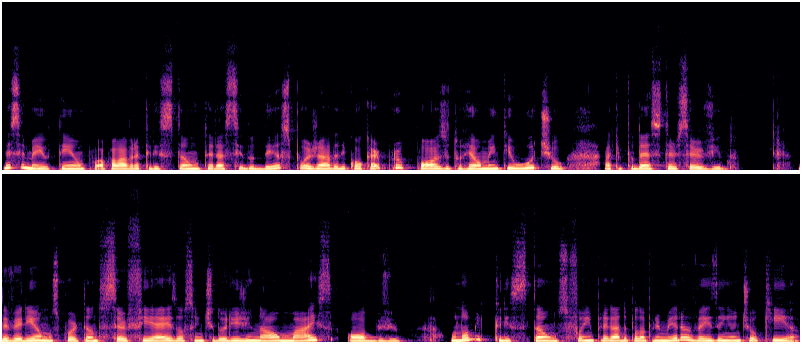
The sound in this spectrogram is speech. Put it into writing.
Nesse meio tempo, a palavra cristão terá sido despojada de qualquer propósito realmente útil a que pudesse ter servido. Deveríamos, portanto, ser fiéis ao sentido original mais óbvio. O nome cristãos foi empregado pela primeira vez em Antioquia,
